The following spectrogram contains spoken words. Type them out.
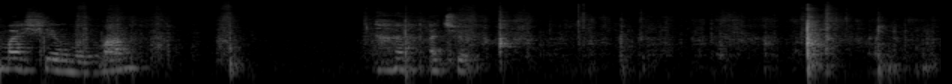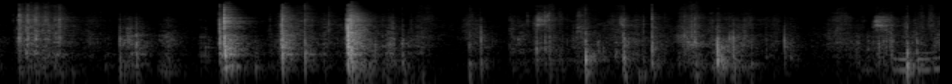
başlayalım o zaman. Açıyorum. Açtım çok acı. Açıyorum.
